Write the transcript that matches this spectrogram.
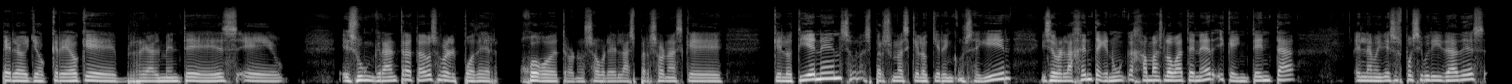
pero yo creo que realmente es, eh, es un gran tratado sobre el poder, Juego de Tronos, sobre las personas que, que lo tienen, sobre las personas que lo quieren conseguir y sobre la gente que nunca jamás lo va a tener y que intenta en la medida de sus posibilidades,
